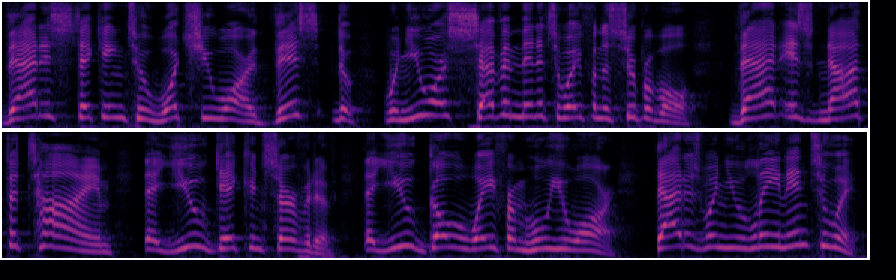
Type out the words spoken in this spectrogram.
That is sticking to what you are. This the, when you are 7 minutes away from the Super Bowl, that is not the time that you get conservative, that you go away from who you are. That is when you lean into it.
